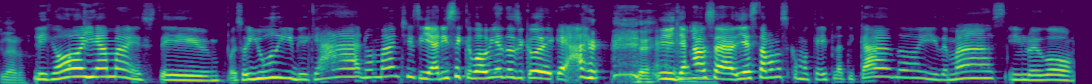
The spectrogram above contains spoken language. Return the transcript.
Claro. Le dije, oye, Ama, este, pues soy Judy. Y dije, ah, no manches. Y Ari se quedó viendo así como de que, ah. y ya, o sea, ya estábamos como que ahí platicando y demás. Y luego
